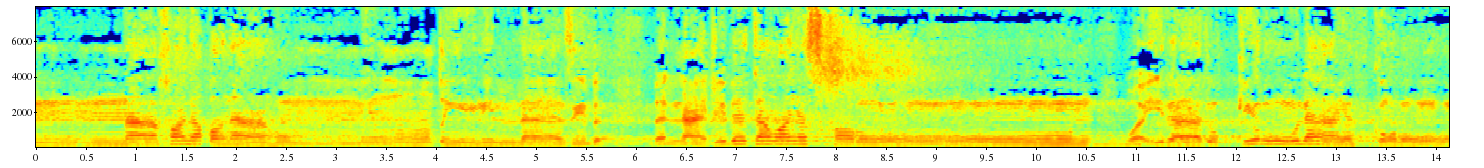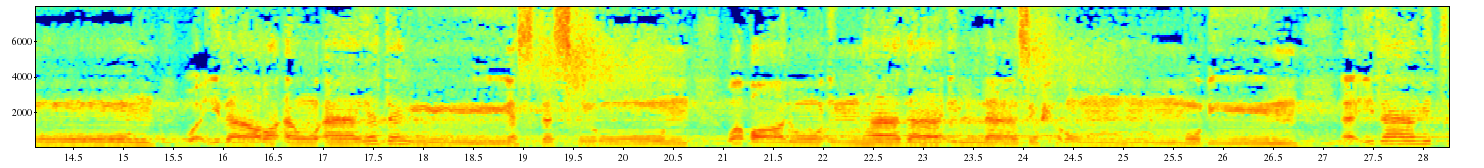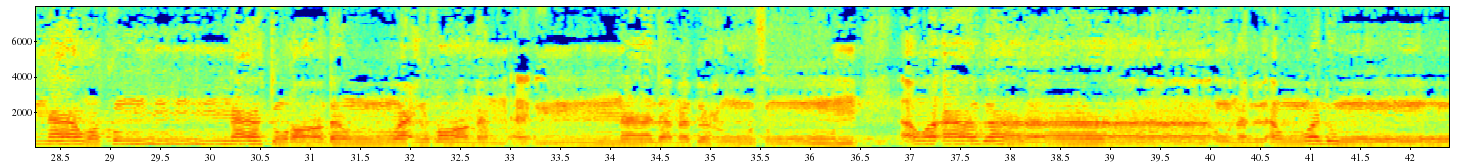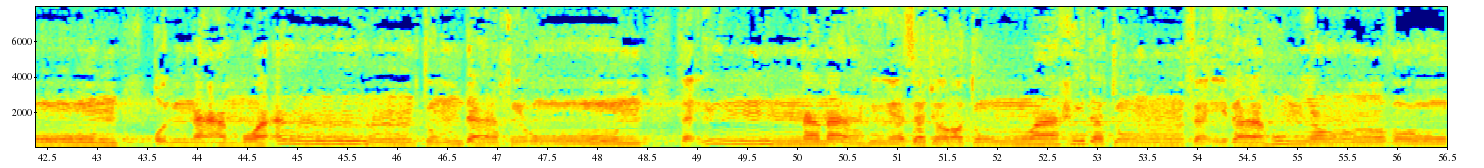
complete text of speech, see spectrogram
إنا خلقناهم من طين لازب بل عجبت ويسخرون وإذا ذكروا لا يذكرون وإذا رأوا آية يستسخرون وقالوا إن هذا إلا سحر مبين أإذا متنا وكنا ترابا وعظاما أإنا لمبعوثون أو آباؤنا الأولون قل نعم وأنتم داخرون فإنما هي زجرة واحدة فإذا هم ينظرون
